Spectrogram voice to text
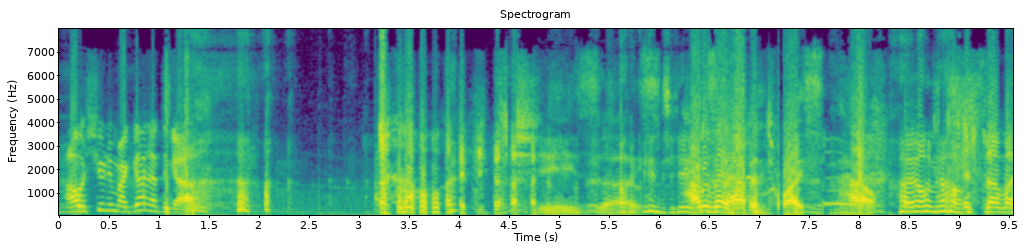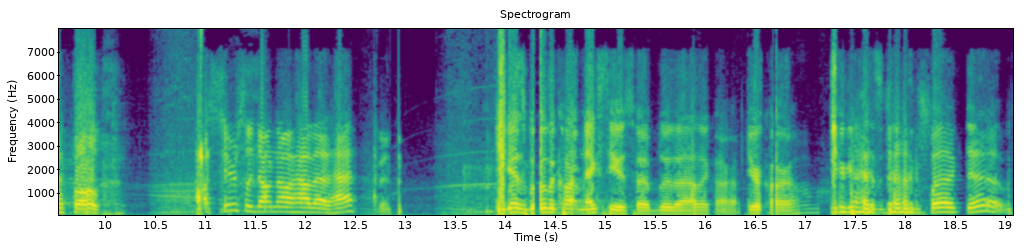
I was shooting my gun at the guy oh my god. Jesus. Fucking Jesus. How does that happen twice? How? I don't know. It's not my fault. I seriously don't know how that happened. You guys blew the car up next to you, so it blew the other car up. Your car up. You guys done fucked up.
